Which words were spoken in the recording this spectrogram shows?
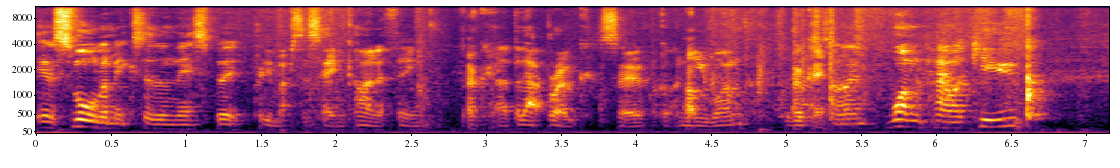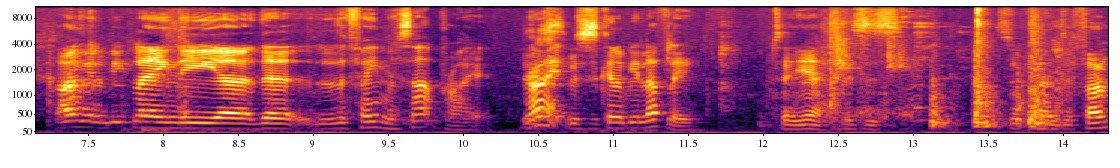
a smaller mixer than this, but pretty much the same kind of thing. Okay. Uh, but that broke, so I've got a new Oh. one for this time. One power cube. I'm going to be playing the uh, the the famous upright. This, Right. This is going to be lovely. So yeah, this is it's all kinds of fun.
